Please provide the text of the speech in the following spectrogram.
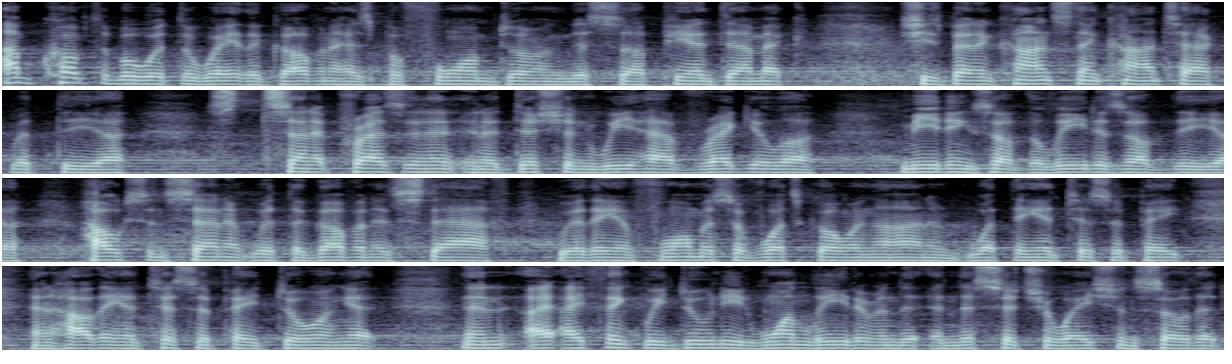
I'm comfortable with the way the governor has performed during this uh, pandemic. She's been in constant contact with the uh, Senate president. In addition, we have regular meetings of the leaders of the uh, House and Senate with the governor's staff where they inform us of what's going on and what they anticipate and how they anticipate doing it. And I, I think we do need one leader in, the, in, this situation so that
